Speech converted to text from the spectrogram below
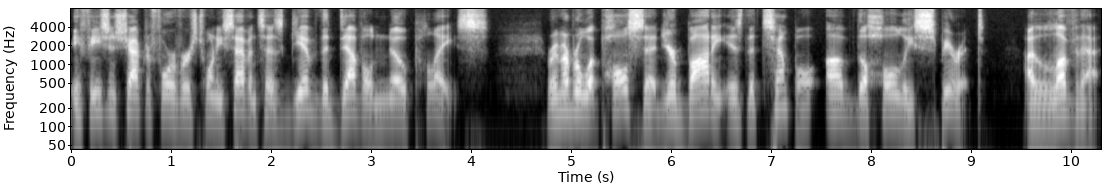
Ephesians chapter 4, verse 27 says, Give the devil no place. Remember what Paul said your body is the temple of the Holy Spirit. I love that.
